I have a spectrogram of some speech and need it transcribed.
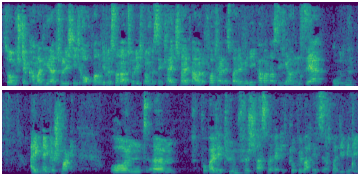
So am Stück kann man die natürlich nicht drauf machen. Die müssen wir natürlich noch ein bisschen klein schneiden. Aber der Vorteil ist bei den Mini Cabanossi, die haben einen sehr guten eigenen Geschmack. Und ähm, wobei den Thunfisch lassen wir weg. Ich glaube, wir machen jetzt erstmal die Mini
